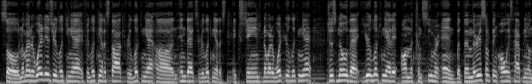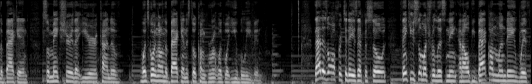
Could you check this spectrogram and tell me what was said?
So no matter what it is you're looking at, if you're looking at a stock, if you're looking at uh, an index, if you're looking at an exchange, no matter what you're looking at, just know that you're looking at it on the consumer end, but then there is something always happening on the back end. So make sure that you're kind of what's going on on the back end is still congruent with what you believe in. That is all for today's episode. Thank you so much for listening, and I'll be back on Monday with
